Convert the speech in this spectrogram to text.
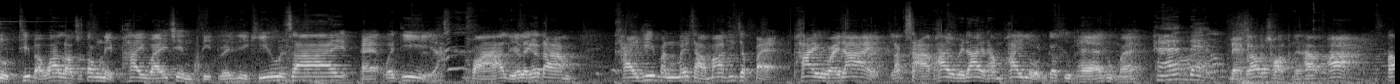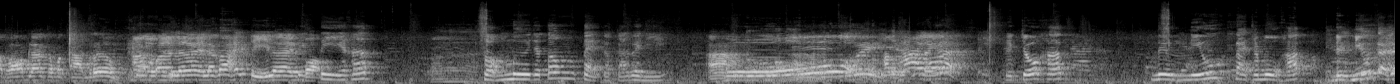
จุดที่แบบว่าเราจะต้องเหน็บไพ่ไว้เช่น ติดไว้ที่คิ้วซ้าย แปะไว้ที่ขวาหรืออะไรก็ตาม ใครที่มันไม่สามารถที่จะแปะไพ่ไว้ได้ รักษาไพ่ไว้ได้ทำไพ่หล่นก็คือแพ้ถูกไหม แพ้แดด แดกเหล้าช็อตนะครับ อะ ถ้าพร้อมแล้วกรรมการเริ่มอะเปิดเลย แล้วก็ให้ตีเลยเด็กบอกตีครับสองมือจะต้องแตะกับการ์ดใบนี้ อ่าโอ้ยทำท่าอะไรก็ได้เด็กโจ๊กครับหนึ่งนิ้วแตะจมูกครับ หนึ่งนิ้วแต่จ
